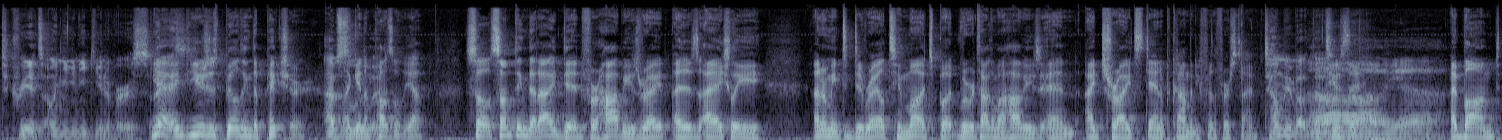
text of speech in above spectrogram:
to create its own unique universe. Yeah, it, you're just building the picture, like in a puzzle. Yeah. So something that I did for hobbies, right, is I actually, I don't mean to derail too much, but we were talking about hobbies, and I tried stand-up comedy for the first time. Tell me about that. Tuesday. Oh yeah. I bombed.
